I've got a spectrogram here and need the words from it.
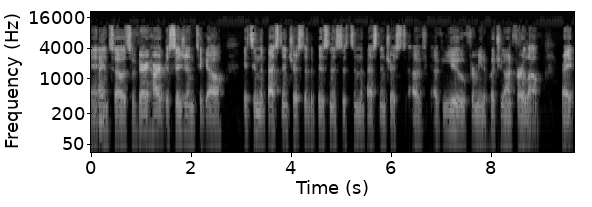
and, Right. and so it's a very hard decision to go. It's in the best interest of the business. It's in the best interest of of you for me to put you on furlough, right?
